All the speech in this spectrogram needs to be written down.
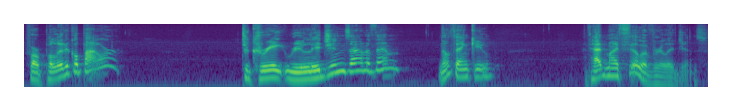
For political power? To create religions out of them? No, thank you. I've had my fill of religions.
